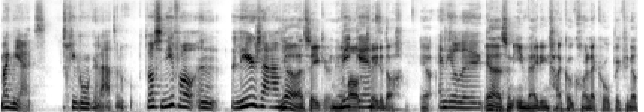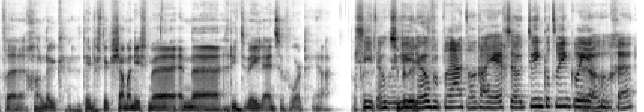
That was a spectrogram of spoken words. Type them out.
Maakt niet uit. Misschien kom ik er later nog op. Het was in ieder geval een leerzaam Ja, zeker. Helemaal de Weekend. tweede dag. Ja. en heel leuk. Ja, zo'n inwijding ga ik ook gewoon lekker op. Ik vind dat eh, gewoon leuk. Het hele stuk shamanisme en eh, rituelen enzovoort. Ja, Ik zie het ook weer, nu je erover praat, dan ga je echt zo twinkel twinkel in Ja. je ogen.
